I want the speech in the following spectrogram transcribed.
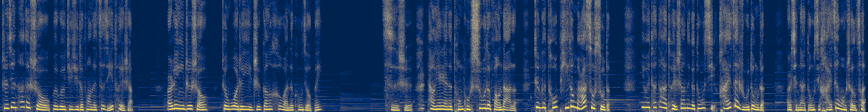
只见他的手规规矩矩的放在自己腿上，而另一只手正握着一只刚喝完的空酒杯。此时，唐嫣然的瞳孔倏地放大了，整个头皮都麻酥酥的，因为他大腿上那个东西还在蠕动着，而且那东西还在往上窜。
